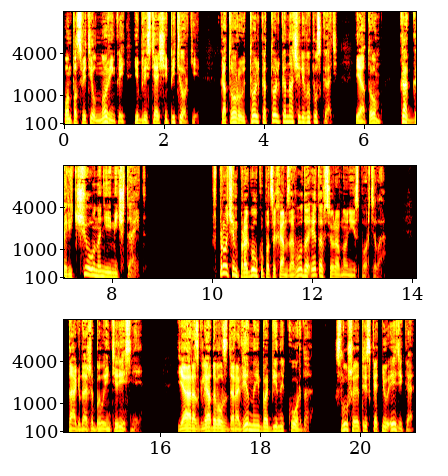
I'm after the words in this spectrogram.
он посвятил новенькой и блестящей пятерке, которую только-только начали выпускать, и о том, как горячо он о ней мечтает. Впрочем, прогулку по цехам завода это все равно не испортило. Так даже было интереснее. Я разглядывал здоровенные бобины корда, слушая трескотню Эдика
